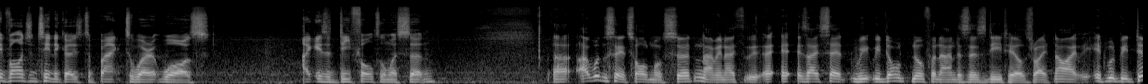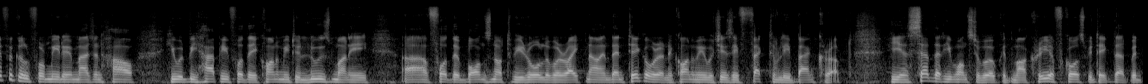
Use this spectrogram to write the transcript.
if Argentina goes to back to where it was, is a default almost certain? Uh, I wouldn't say it's almost certain. I mean, I as I said, we, we don't know Fernandez's details right now. I, it would be difficult for me to imagine how he would be happy for the economy to lose money, uh, for the bonds not to be rolled over right now, and then take over an economy which is effectively bankrupt. He has said that he wants to work with Macri. Of course, we take that with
